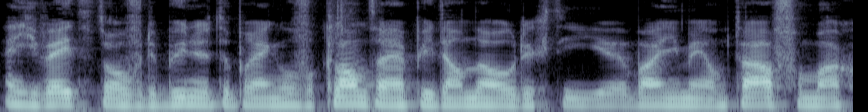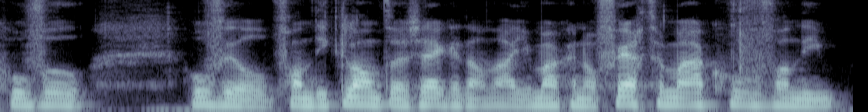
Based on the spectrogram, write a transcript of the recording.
en je weet het over de bühne te brengen, hoeveel klanten heb je dan nodig die, waar je mee om tafel mag? Hoeveel, hoeveel van die klanten zeggen dan, nou, je mag een offerte maken. Hoeveel van die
